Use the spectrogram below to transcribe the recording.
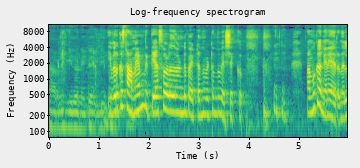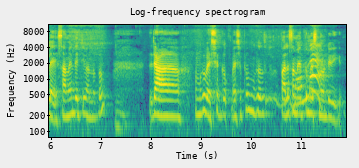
രാവിലെ ഗീത എണീറ്റ് ഇടിയപ്പം. ഇവർക്ക് സമയം വ്യത്യാസം ഉള്ളതുകൊണ്ട് പെട്ടെന്ന് പെട്ടെന്ന് വിശക്കും. നമുക്ക് അങ്ങനെയായിരുന്നു അല്ലേ? സമയം തെറ്റി വന്നപ്പം രാ- നമുക്ക് വിശക്കും. വിശപ്പ് നമുക്ക് പല സമയത്തും വിശന്നുകൊണ്ടിരിക്കും.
